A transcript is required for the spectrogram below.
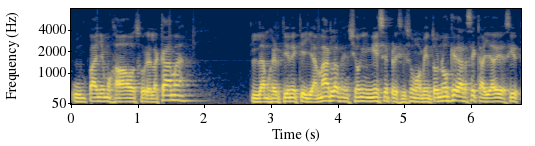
un paño mojado sobre la cama, la mujer tiene que llamar la atención en ese preciso momento, no quedarse callada y decir,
